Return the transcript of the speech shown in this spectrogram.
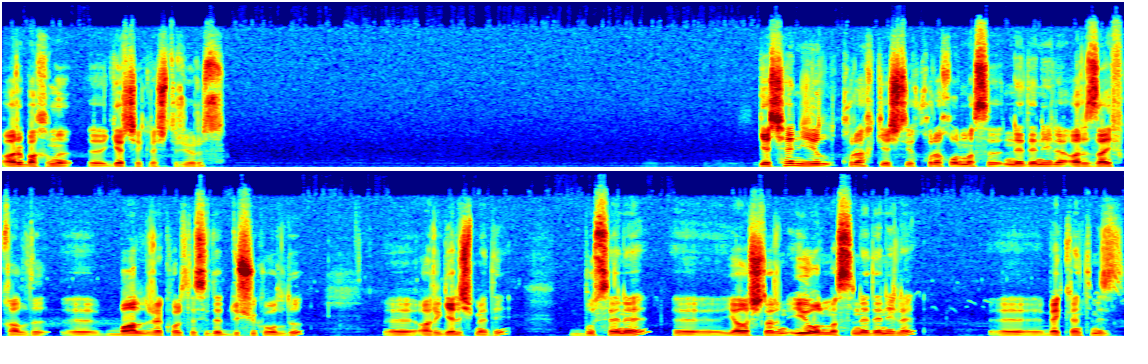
arı bakımı e, gerçekleştiriyoruz. Geçen yıl kurak geçti. Kurak olması nedeniyle arı zayıf kaldı. Ee, Bal rekoltesi de düşük oldu. Ee, Arı gelişmedi. Bu sene e, yağışların iyi olması nedeniyle e, beklentimiz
